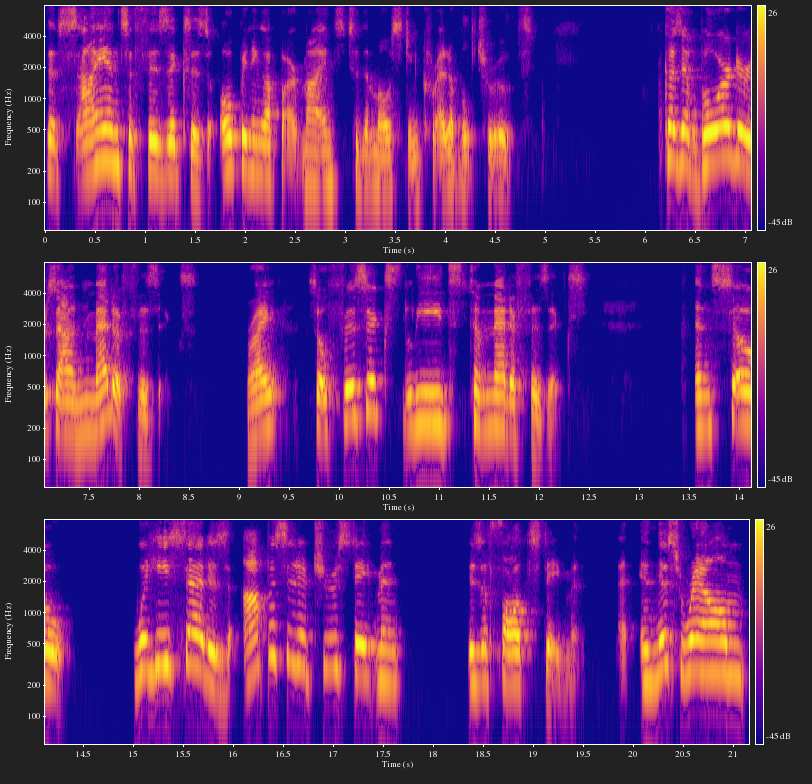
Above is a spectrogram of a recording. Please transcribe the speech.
The science of physics is opening up our minds to the most incredible truths because it borders on metaphysics, right? So physics leads to metaphysics. And so what he said is opposite a true statement is a false statement. In this realm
